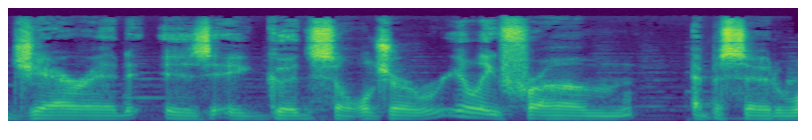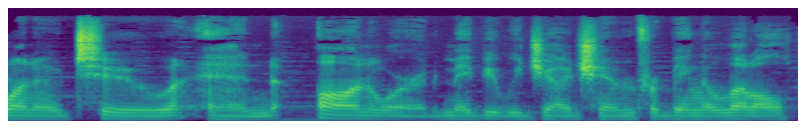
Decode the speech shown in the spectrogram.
Jared is a good soldier, really from episode 102 and onward. Maybe we judge him for being a little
